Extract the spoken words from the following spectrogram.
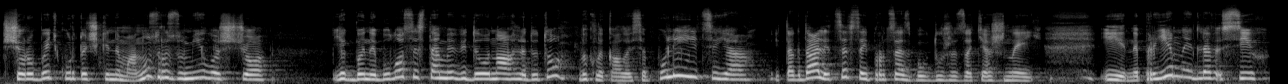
що робить, курточки нема. Ну, зрозуміло, що якби не було системи відеонагляду, то викликалася поліція і так далі. Це цей процес був дуже затяжний і неприємний для всіх.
